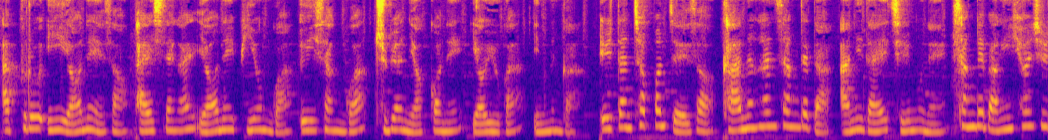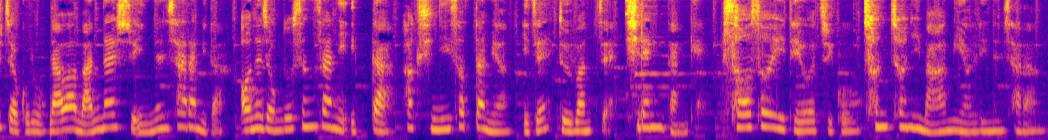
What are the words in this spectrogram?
앞으로 이 연애에서 발생할 연애 비용과 의상과 주변 여건의 여유가 있는가? 일단 첫 번째에서 가능한 상대다, 아니다의 질문에 상대방이 현실적으로 나와 만날 수 있는 사람이다. 어느 정도 승산이 있다, 확신이 섰다면 이제 두 번째, 실행 단계. 서서히 되어지고 천천히 마음이 열리는 사람.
